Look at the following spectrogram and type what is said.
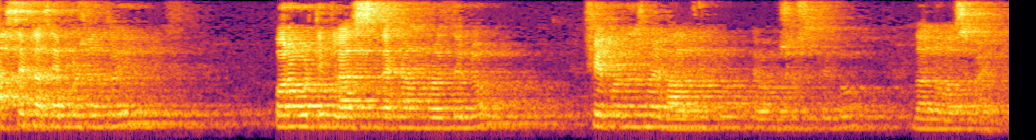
আজকের ক্লাস এই পর্যন্তই। পরবর্তী ক্লাস অনুরোধ দিল সে পর্যন্ত সবাই ভালো থেকো এবং সুস্থ থেকো। ধন্যবাদ সবাই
